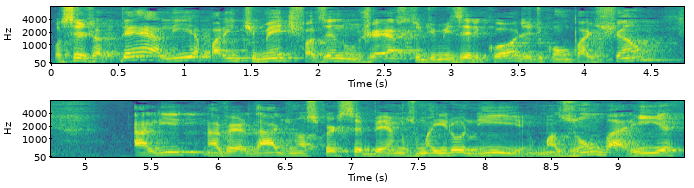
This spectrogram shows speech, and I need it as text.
Ou seja, até ali, aparentemente fazendo um gesto de misericórdia, de compaixão, ali, na verdade, nós percebemos uma ironia, uma zombaria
